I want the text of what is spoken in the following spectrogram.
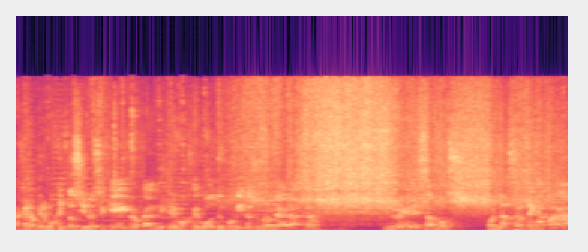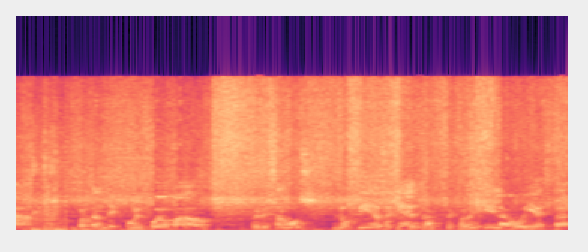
Acá no queremos que el tocino se quede crocante, queremos que bote un poquito su propia grasa. Y regresamos con la sartén apagada. Importante, con el fuego apagado, regresamos los fideos aquí adentro. Recuerden que la olla está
